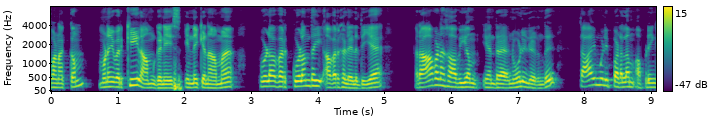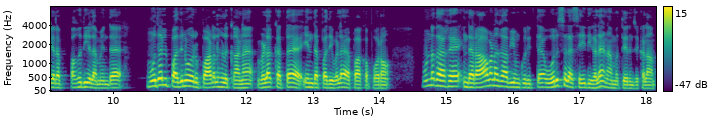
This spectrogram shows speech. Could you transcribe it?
வணக்கம். முனைவர் கி. ராம் கணேஷ். இன்னைக்கு நாம் புலவர் குழந்தை அவர்கள் எழுதிய ராவணகாவியம் என்ற நூலிலிருந்து தாய்மொழி படலம் அப்படிங்கிற பகுதியில் அமைந்த முதல் பதினோரு பாடல்களுக்கான விளக்கத்தை இந்த பதிவில் பார்க்க போகிறோம் முன்னதாக இந்த ராவணகாவியம் குறித்த ஒரு சில செய்திகளை நாம் தெரிஞ்சுக்கலாம்.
